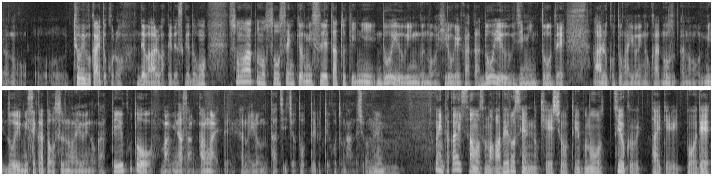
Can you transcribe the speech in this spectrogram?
あの興味深いところではあるわけですけどもその後の総選挙を見据えた時にどういうウィングの広げ方どういう自民党であることが良いのかのあのどういう見せ方をするのが良いのかっていうことを、まあ、皆さん考えてあのいろんな立ち位置を取っているということなんでしょうね。うん特に高市さんはその安倍路線の継承というものを強く訴えている一方で、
